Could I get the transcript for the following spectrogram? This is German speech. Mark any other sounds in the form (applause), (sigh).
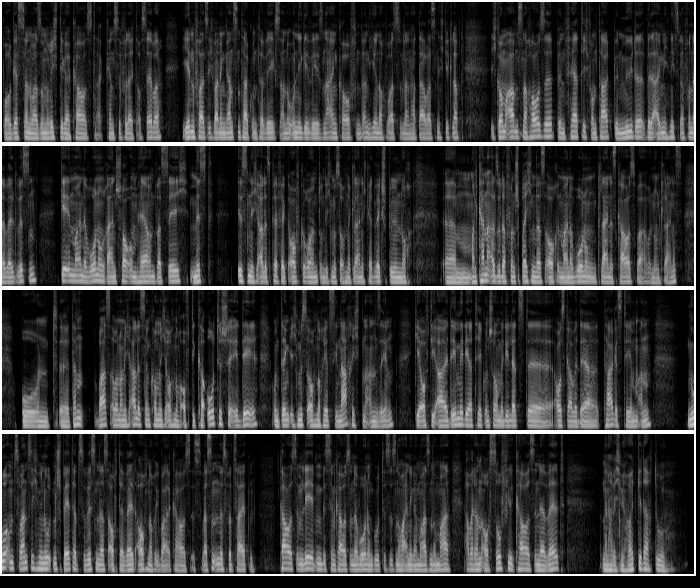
Boah, gestern war so ein richtiger Chaostag. Kennst du vielleicht auch selber? Jedenfalls, ich war den ganzen Tag unterwegs, an der Uni gewesen, einkaufen, dann hier noch was und dann hat da was nicht geklappt. Ich komme abends nach Hause, bin fertig vom Tag, bin müde, will eigentlich nichts mehr von der Welt wissen, gehe in meine Wohnung rein, schau umher und was sehe ich? Mist, ist nicht alles perfekt aufgeräumt und ich muss auch eine Kleinigkeit wegspülen noch. Ähm, man kann also davon sprechen, dass auch in meiner Wohnung ein kleines Chaos war, aber nur ein kleines. Und äh, dann war es aber noch nicht alles, dann komme ich auch noch auf die chaotische Idee und denke, ich müsste auch noch jetzt die Nachrichten ansehen. Gehe auf die ARD-Mediathek und schaue mir die letzte Ausgabe der Tagesthemen an. Nur um 20 Minuten später zu wissen, dass auf der Welt auch noch überall Chaos ist. Was sind denn das für Zeiten? Chaos im Leben, bisschen Chaos in der Wohnung, gut, das ist noch einigermaßen normal, aber dann auch so viel Chaos in der Welt. Und dann habe ich mir heute gedacht, du,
